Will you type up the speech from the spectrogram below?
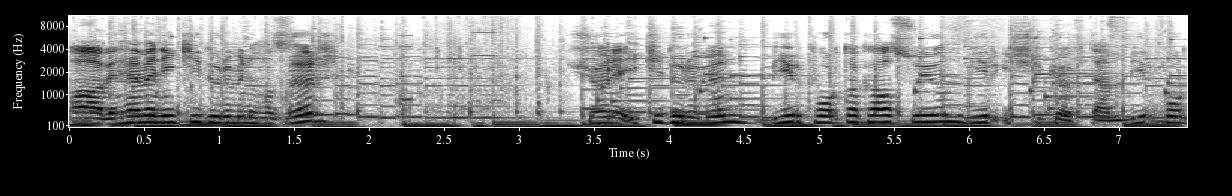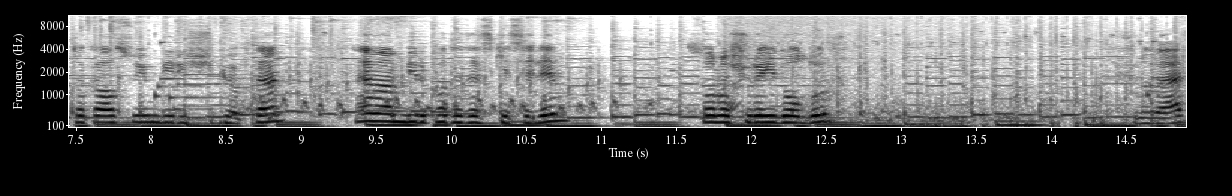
Abi hemen iki dürümün hazır. Şöyle iki dürümün, bir portakal suyun, bir içli köften. Bir portakal suyun, bir içli köften. Hemen bir patates keselim. Sonra şurayı doldur. Şunu ver.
